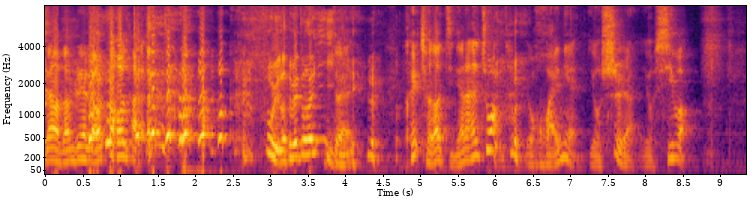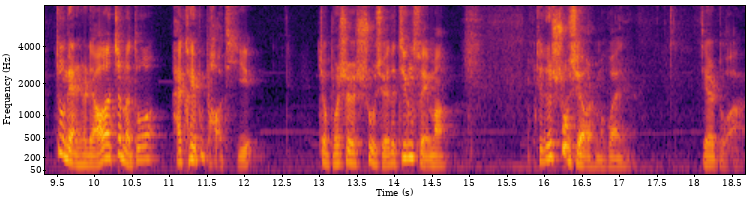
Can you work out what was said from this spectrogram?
想想咱们之前聊刀塔，赋予了特别多的意义。对，可以扯到几年来的状态，有怀念，有释然，有希望。重点是聊了这么多，还可以不跑题，这不是数学的精髓吗？这跟数学有什么关系？接着读啊，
